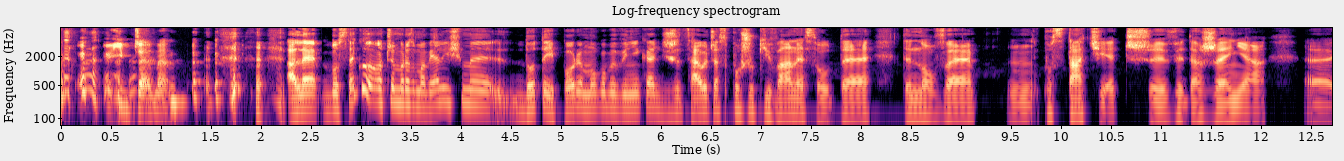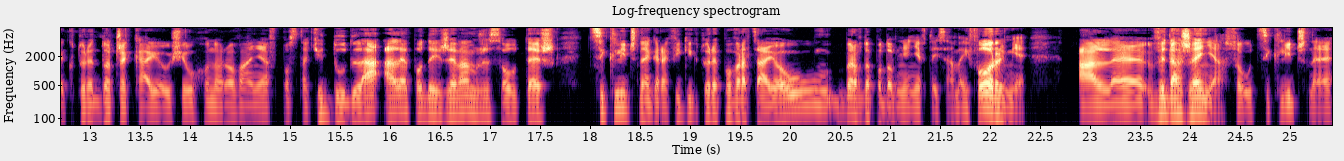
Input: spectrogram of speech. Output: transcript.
i dżemem. Ale bo z tego, o czym rozmawialiśmy do tej pory, mogłoby wynikać, że cały czas poszukiwane są te, te nowe mm, postacie czy wydarzenia, które doczekają się uhonorowania w postaci dudla, ale podejrzewam, że są też cykliczne grafiki, które powracają prawdopodobnie nie w tej samej formie, ale wydarzenia są cykliczne,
